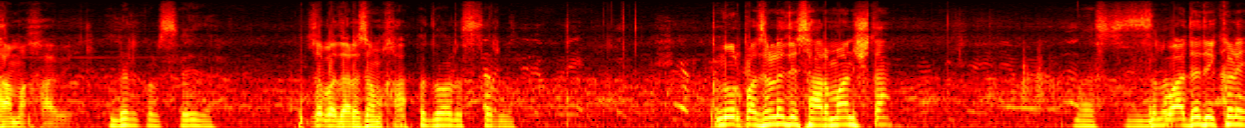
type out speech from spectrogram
خامخاوي بالکل صحیح ده زه به درځم ښه په دواړو سترګو نور په زړه دې سارمان شته بس زړه واده دې کړی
